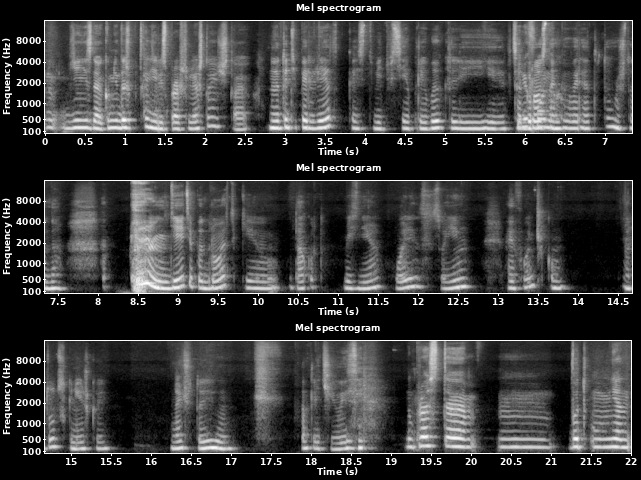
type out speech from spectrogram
ну, я не знаю, ко мне даже подходили, спрашивали, а что я читаю? Но это теперь редкость, ведь все привыкли и так грозно говорят о том, что да, дети, подростки вот так вот везде ходят со своим айфончиком, а тут с книжкой. Значит, ты отличилась? Ну, просто вот у меня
